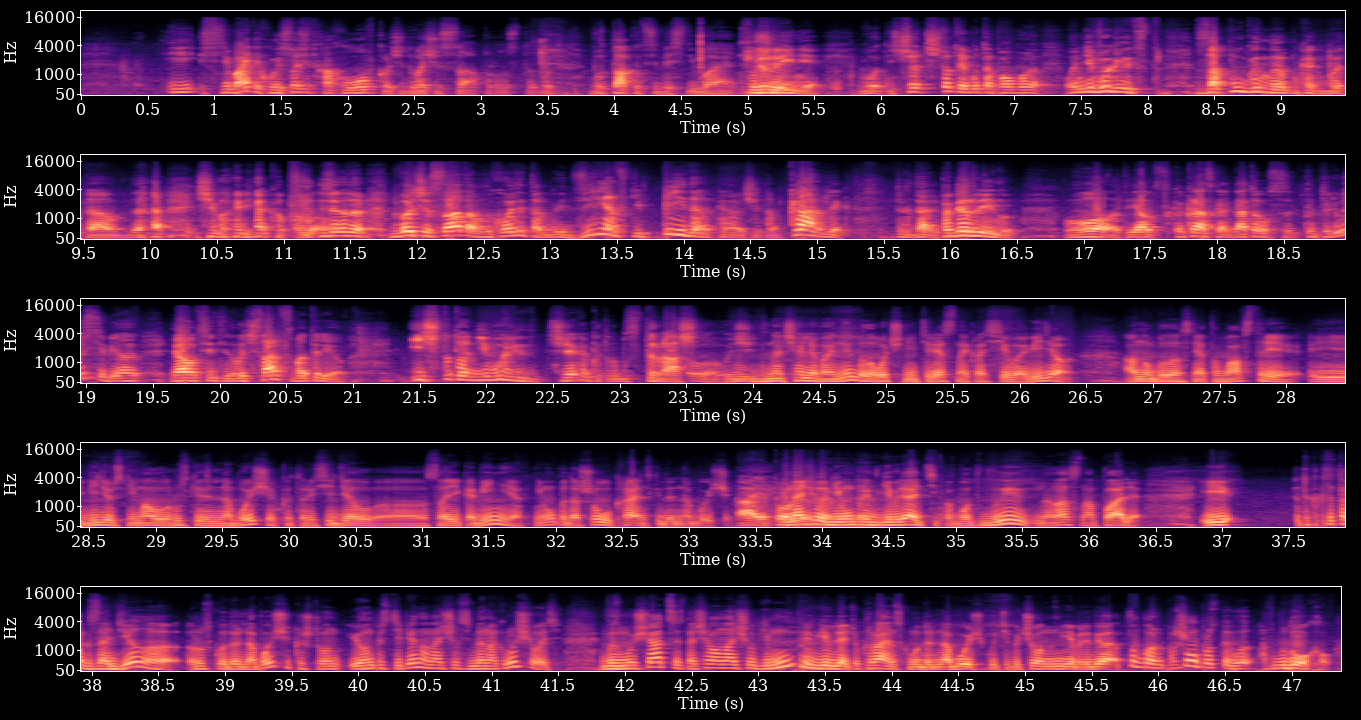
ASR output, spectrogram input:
И снимает и хуесосит хохлов, короче, два часа просто. Вот, вот так вот себя снимает. В Слушай, Берлине. Вот. И что- что-то ему там, по-моему, он не выглядит запуганным, как бы там, да, человеком. Это Два часа там выходит, там, говорит, Зеленский, пидор, короче, там, карлик и так далее, по Берлину. Вот, я вот как раз, когда готовился к интервью с ним, я, я вот все эти два часа смотрел. И что-то не выглядит человеком, которому страшно очень. В начале войны было очень интересное, красивое видео. Оно было снято в Австрии, и видео снимал русский дальнобойщик, который сидел э, в своей кабине, а к нему подошел украинский дальнобойщик. А, я помню, и начал да, ему да. предъявлять, типа, вот вы на нас напали. И это как-то так задело русского дальнобойщика, что он, и он постепенно начал себя накручивать, возмущаться, и сначала начал ему предъявлять украинскому дальнобойщику, типа, что он мне предъявляет, а потом пошел просто его отбудохал.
